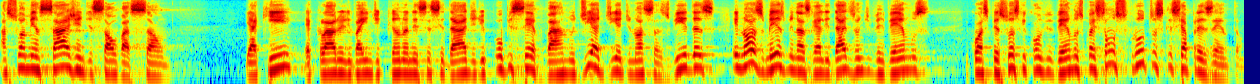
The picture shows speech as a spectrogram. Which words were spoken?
à sua mensagem de salvação. E aqui, é claro, ele vai indicando a necessidade de observar no dia a dia de nossas vidas, em nós mesmos e nas realidades onde vivemos, e com as pessoas que convivemos, quais são os frutos que se apresentam.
